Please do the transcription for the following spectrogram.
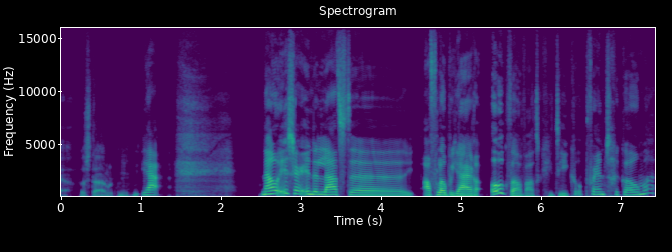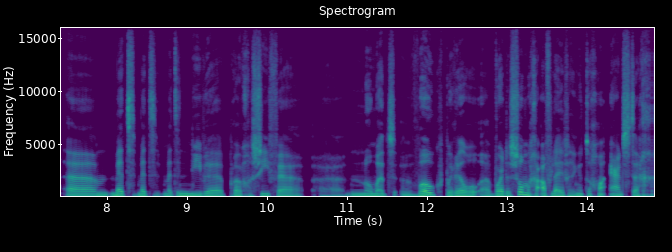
ja, dat is duidelijk nu. Ja. Nou is er in de laatste afgelopen jaren ook wel wat kritiek op Friends gekomen. Ehm, met, met, met een nieuwe progressieve, eh, noem het woke bril, eh, worden sommige afleveringen toch wel ernstig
